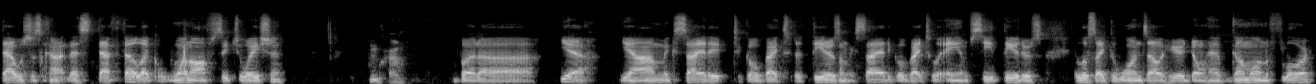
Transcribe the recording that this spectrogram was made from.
that was just kind of that's that felt like a one-off situation. Okay. But uh, yeah, yeah, I'm excited to go back to the theaters. I'm excited to go back to the AMC theaters. It looks like the ones out here don't have gum on the floor.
